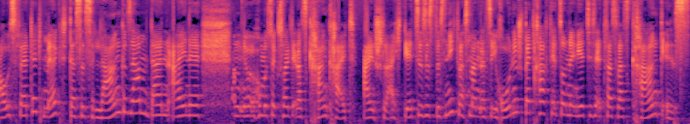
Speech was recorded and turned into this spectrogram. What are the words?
auswertet, merkt, dass es langsam dann eine äh, Homosexualität als Krankheit einschleicht. Jetzt ist es das nicht, was man als ironisch betrachtet, sondern jetzt ist etwas, was krank ist.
